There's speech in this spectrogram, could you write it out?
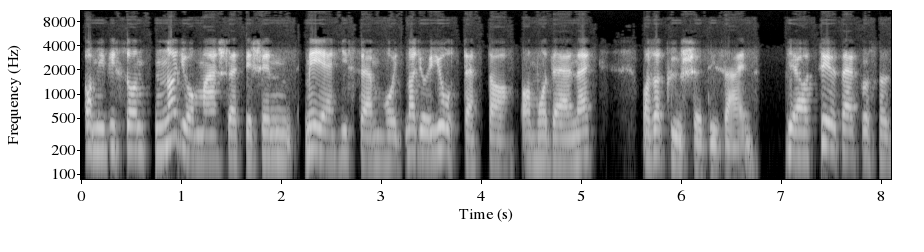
ami viszont nagyon más lett, és én mélyen hiszem, hogy nagyon jót tett a, a modellnek, az a külső dizájn. Ugye a célterkrosz az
